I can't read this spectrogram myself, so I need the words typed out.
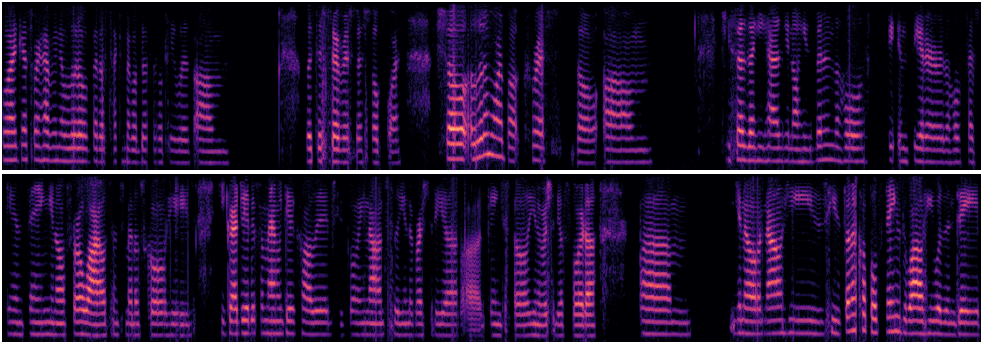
Well, I guess we're having a little bit of technical difficulty with um with the service and so forth. So a little more about Chris though. Um he says that he has, you know, he's been in the whole in theater, the whole thespian thing, you know, for a while since middle school. He's he graduated from Miami Dade College. He's going now to the University of uh, Gainesville, University of Florida. Um, you know, now he's he's done a couple of things while he was in Dade.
